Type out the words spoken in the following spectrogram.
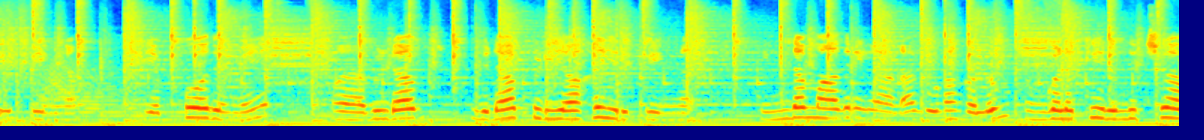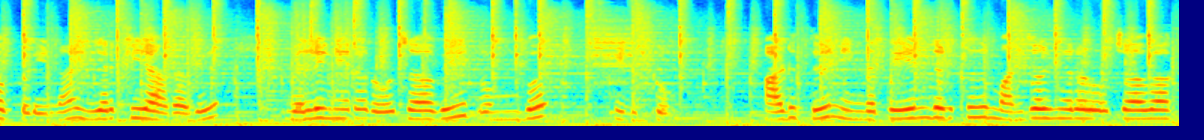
இருப்பீங்க. எப்போதுமே விடா விடாப்பிடியாக இருப்பீங்க. இந்த மாதிரியான குணங்களும் உங்களுக்கு இருந்துச்சு அப்படின்னா இயற்கையாகவே வெள்ளை நிற ரோஜாவே ரொம்ப பிடிக்கும். அடுத்து நீங்கள் தேர்ந்தெடுத்தது மஞ்சள் நிற ரோஜாவாக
